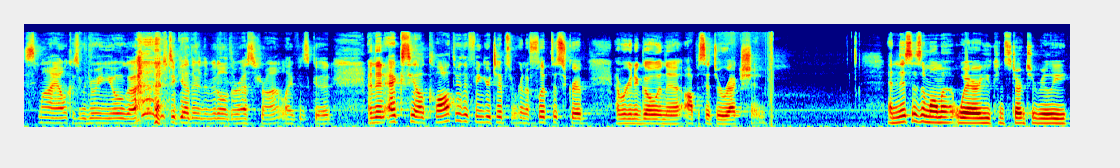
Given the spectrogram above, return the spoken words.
Smile because we're doing yoga together in the middle of the restaurant. Life is good. And then exhale, claw through the fingertips. We're going to flip the script and we're going to go in the opposite direction. And this is a moment where you can start to really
